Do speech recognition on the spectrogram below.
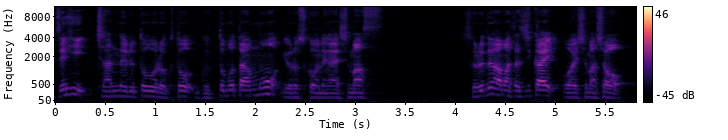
ぜひチャンネル登録とグッドボタンもよろしくお願いします。それではまた次回お会いしましょう。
